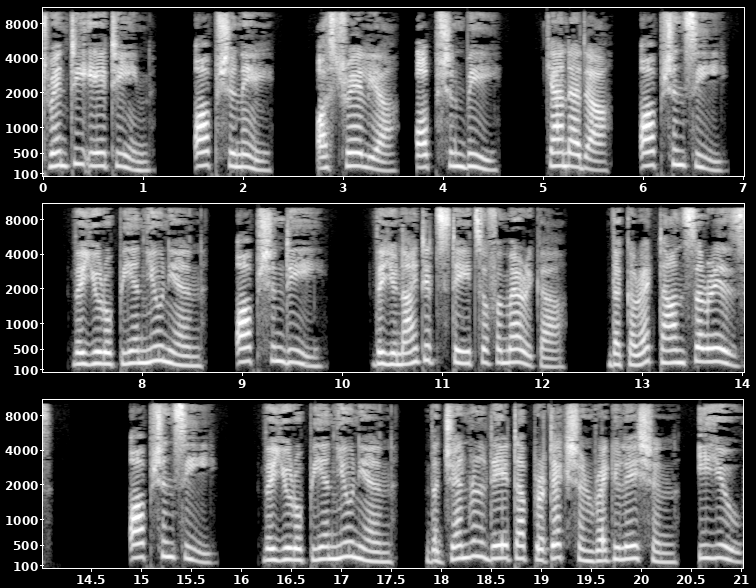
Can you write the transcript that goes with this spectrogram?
2018? Option A. Australia. Option B. Canada. Option C. The European Union. Option D. The United States of America. The correct answer is Option C. The European Union, the General Data Protection Regulation, EU,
